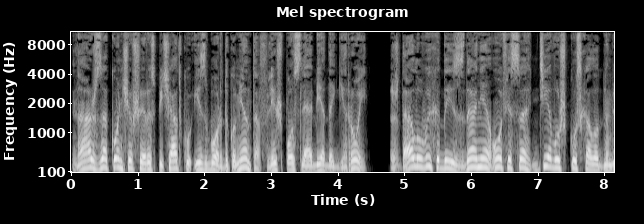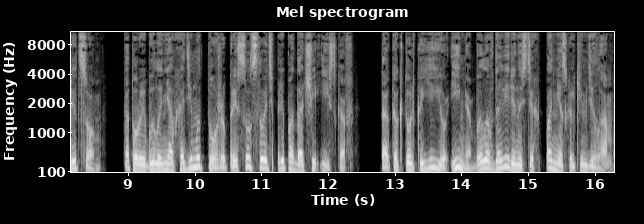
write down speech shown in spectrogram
наш закончивший распечатку и сбор документов лишь после обеда герой ждал у выхода из здания офиса девушку с холодным лицом, которой было необходимо тоже присутствовать при подаче исков так как только ее имя было в доверенностях по нескольким делам.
